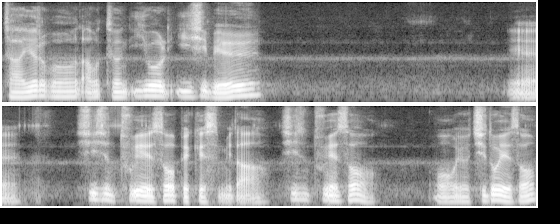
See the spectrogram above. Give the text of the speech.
자, 여러분, 아무튼 2월 20일, 예, 시즌 2에서 뵙겠습니다. 시즌 2에서, 어, 이 지도에서,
